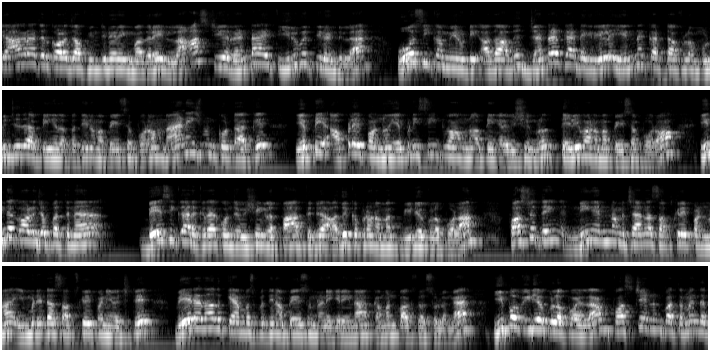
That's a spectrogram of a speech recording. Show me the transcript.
Thiagarajar college of engineering Madurai last year ரெண்டாயிரத்தி இருபத்தி ரெண்டுல ஓசி கம்யூனிட்டி அதாவது ஜென்ரல் கேட்டகரியில என்ன கட் ஆஃப்ல முடிஞ்சது அப்படிங்கறத பத்தி நம்ம பேச போறோம். மேனேஜ்மெண்ட் கோட்டாக்கு எப்படி அப்ளை பண்ணும் எப்படி சீட் வாங்கணும் அப்படிங்கிற விஷயங்களும் தெளிவா நம்ம பேச போறோம். இந்த காலேஜை பத்தின பேசிக்கா இருக்கிற கொஞ்சம் விஷயங்களை பார்த்துட்டு அதுக்கப்புறம் நம்ம வீடியோக்குள்ள போலாம். ஃபர்ஸ்ட் திங் நீங்க என்ன நம்ம சேனலை சப்ஸ்கிரைப் பண்ணா இமிடியட்டா சப்ஸ்கிரைப் பண்ணி வச்சுட்டு வேற ஏதாவது கேம்பஸ் பத்தி நான் பேசணும்னு நினைக்கிறீங்கன்னா கமெண்ட் பாக்ஸ்ல சொல்லுங்க. இப்போ வீடியோக்குள்ள போயிடலாம். ஃபர்ஸ்ட் என்னன்னு பார்த்தோம்னா இந்த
